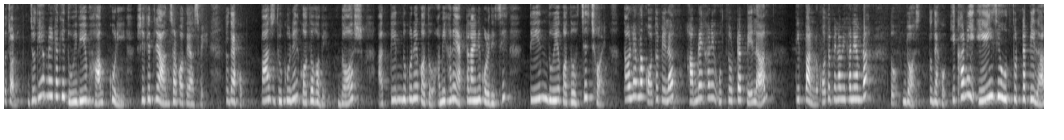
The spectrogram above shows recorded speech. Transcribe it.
তো চলো, যদি আমরা এটাকে দুই দিয়ে ভাগ করি, সেক্ষেত্রে আনসার কত আসবে? তো দেখো, পাঁচ দুগুণে কত হবে? দশ। আর তিন দুগুণে কত? আমি এখানে একটা লাইনে করে দিচ্ছি। তিন দুয়ে কত হচ্ছে? ছয়। তাহলে আমরা কত পেলাম? আমরা এখানে উত্তরটা পেলাম তিপ্পান্ন। কত পেলাম এখানে আমরা? তো দশ, তো দেখো, এখানে এই যে উত্তরটা পেলাম,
